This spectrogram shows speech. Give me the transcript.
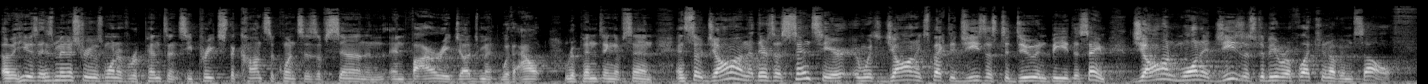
uh, his ministry was one of repentance. He preached the consequences of sin and, and fiery judgment without repenting of sin. And so, John, there's a sense here in which John expected Jesus to do and be the same. John wanted Jesus to be a reflection of himself.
